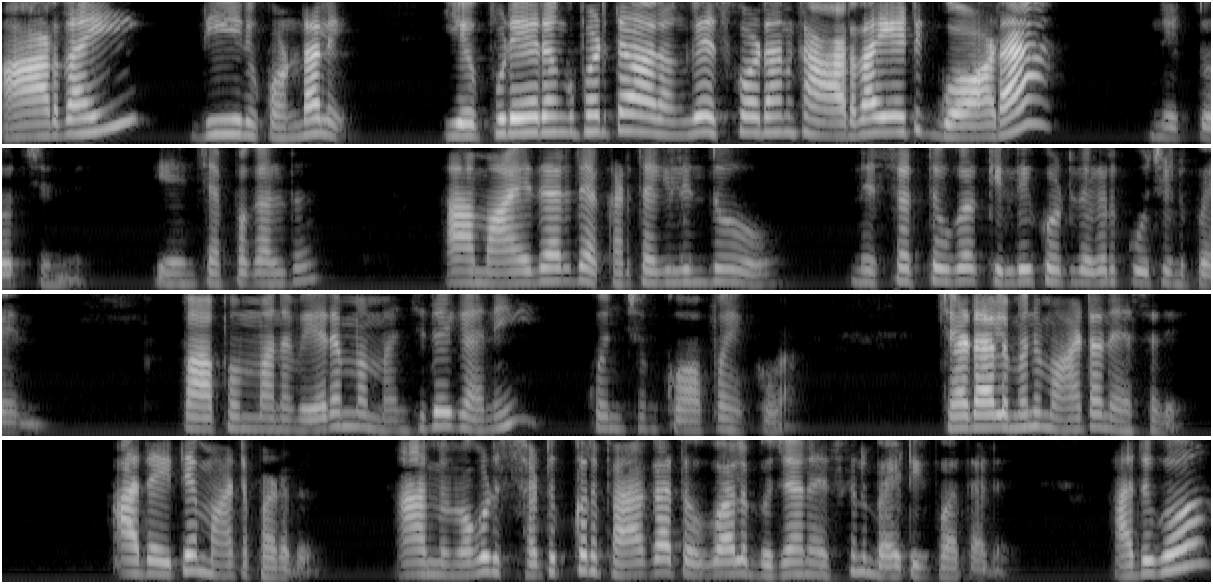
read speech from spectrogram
ఆడదాయి దీనికి ఉండాలి ఎప్పుడే రంగు పడితే ఆ రంగు వేసుకోవడానికి ఆడదాయేటి గోడ? నెట్టోర్చింది. ఏం చెప్పగలదు? ఆ మాయదారిది ఎక్కడ తగిలిందో నిస్సత్తువుగా కిల్లి కొట్టు దగ్గర కూర్చుండిపోయింది పాపం మన వీరమ్మ మంచిదే కానీ కొంచెం కోపం ఎక్కువ. చెడాలమని మాట నేసది. అదైతే మాట పడదు. ఆమె మొగుడు సటుక్కుని పాగా తవ్వాలు భుజాన వేసుకుని బయటికి పోతాడు. అదిగో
